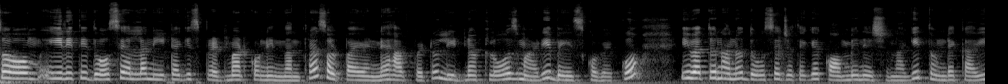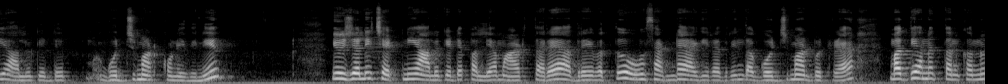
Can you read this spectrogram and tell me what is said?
ಸೊ ಈ ರೀತಿ ದೋಸೆ ಎಲ್ಲ ನೀಟಾಗಿ ಸ್ಪ್ರೆಡ್ ಮಾಡ್ಕೊಂಡಿದ್ದ ನಂತರ ಸ್ವಲ್ಪ ಎಣ್ಣೆ ಹಾಕಿಬಿಟ್ಟು ಲಿಡ್ನ ಕ್ಲೋಸ್ ಮಾಡಿ ಬೇಯಿಸ್ಕೋಬೇಕು. ಇವತ್ತು ನಾನು ದೋಸೆ ಜೊತೆಗೆ ಕಾಂಬಿನೇಷನ್ ಆಗಿ ತೊಂಡೆಕಾಯಿ, ಆಲೂಗೆಡ್ಡೆ ಗೊಜ್ಜು ಮಾಡ್ಕೊಂಡಿದ್ದೀನಿ ಯೂಶ್ವಲಿ ಚಟ್ನಿ, ಆಲೂಗೆಡ್ಡೆ ಪಲ್ಯ ಮಾಡ್ತಾರೆ. ಆದರೆ ಇವತ್ತು ಸಂಡೇ ಆಗಿರೋದ್ರಿಂದ ಗೊಜ್ಜು ಮಾಡಿಬಿಟ್ರೆ ಮಧ್ಯಾಹ್ನದ ತನಕನೂ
